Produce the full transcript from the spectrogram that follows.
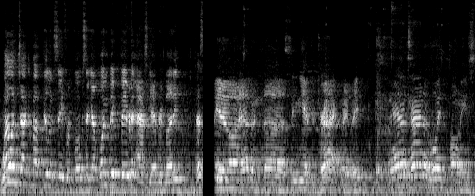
While I'm talking about feeling safer, folks, I got one big favor to ask everybody. That's You know, I haven't uh, seen you at the track lately. Yeah, I'm trying to avoid the ponies.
